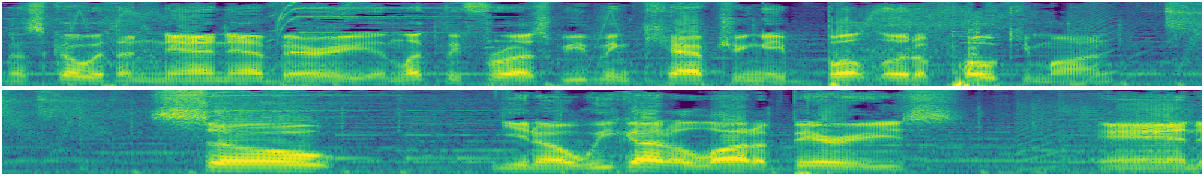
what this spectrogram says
Let's go with a Nanab Berry. And luckily for us, we've been capturing a buttload of Pokemon. So, you know, we got a lot of berries. And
